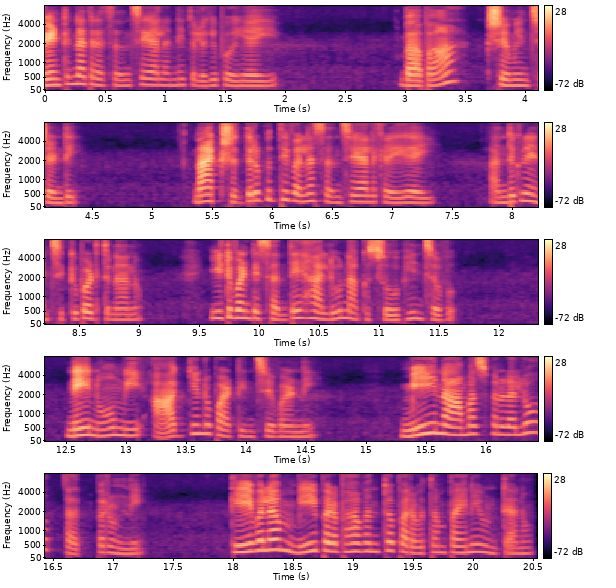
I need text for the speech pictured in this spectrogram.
వెంటనే అతని సంశయాలన్నీ తొలగిపోయాయి. బాబా క్షమించండి. నా క్షుద్రబుద్ధి వలన సంశయాలు కలిగాయి. అందుకు నేను సిగ్గుపడుతున్నాను. ఇటువంటి సందేహాలు నాకు శోభించవు. నేను మీ ఆజ్ఞను పాటించేవాణ్ణి. మీ నామస్మరణలో తత్పరుణ్ణి. కేవలం మీ ప్రభావంతో పర్వతంపైనే ఉంటాను.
